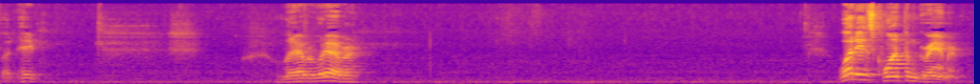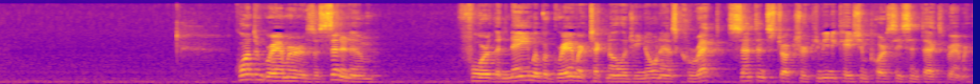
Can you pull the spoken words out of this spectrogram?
But hey, whatever, whatever. What is quantum grammar? Quantum grammar is a synonym for the name of a grammar technology known as correct sentence structure communication parsing syntax grammar.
